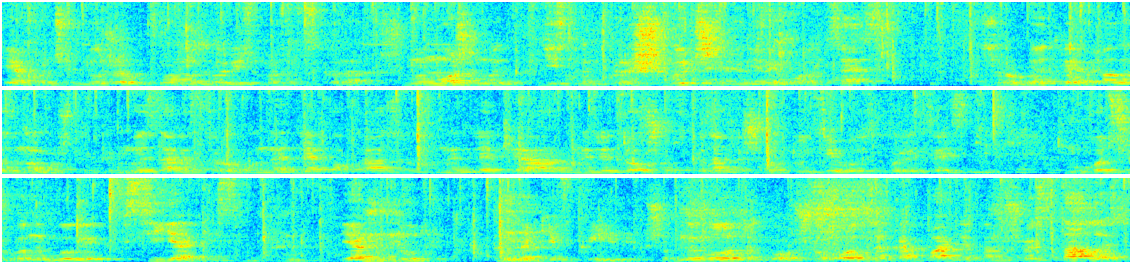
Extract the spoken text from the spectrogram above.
Я хочу дуже вам одну річ просто сказати, що ми можемо дійсно пришвидшити цей процес, зробити, але знову ж таки, ми зараз це робимо не для показу, не для піару, не для того, щоб сказати, що тут з'явились поліцейські. Ми хочемо, щоб вони були всі якісні, як тут, так і в Києві. Щоб не було такого, що от Закарпаття там щось сталося,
